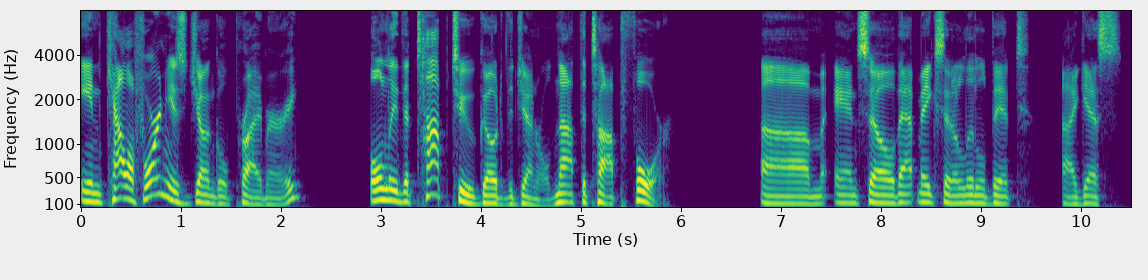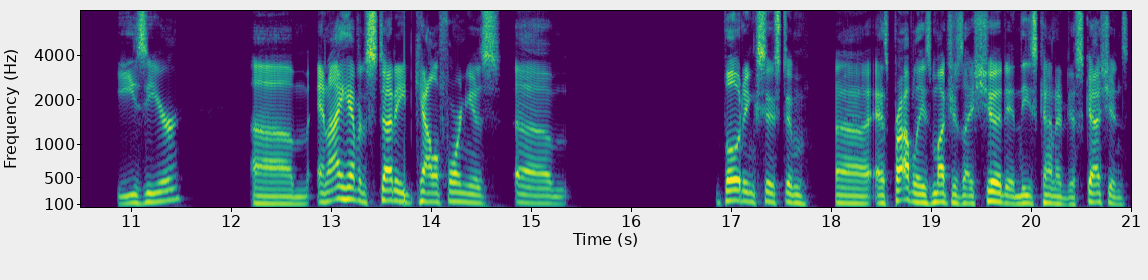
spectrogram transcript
In California's jungle primary, only the top two go to the general, not the top four. Um, and so that makes it a little bit, I guess, easier. Um, and I haven't studied California's um, voting system uh, as probably as much as I should in these kind of discussions.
